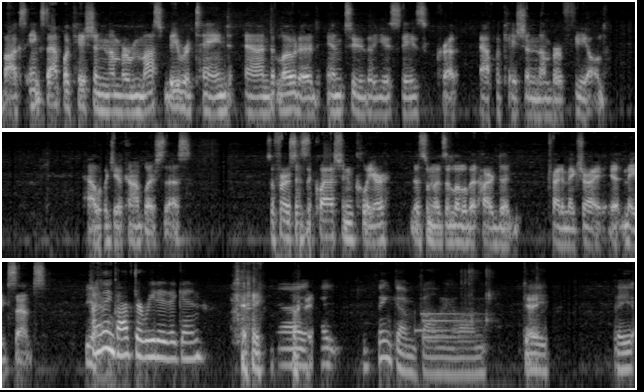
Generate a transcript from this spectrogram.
Box Inc.'s application number must be retained and loaded into the UC's credit application number field. How would you accomplish this? So first, is the question clear? This one was a little bit hard to try to make sure I, it made sense. Yeah, I think I have to read it again. Okay. yeah, I, I think I'm following along. Okay. They, they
